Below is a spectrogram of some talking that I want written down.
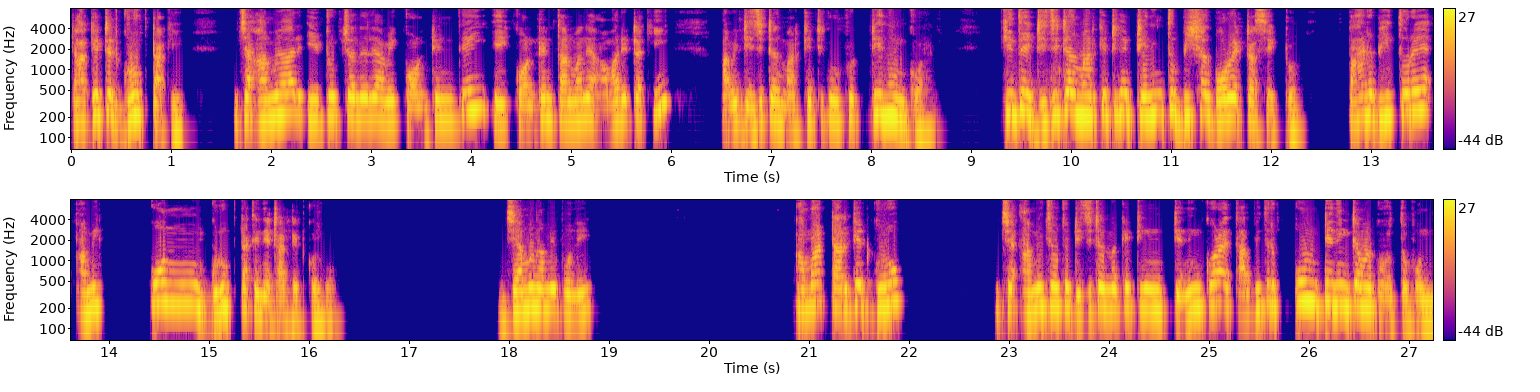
টার্গেটেড গ্রুপটা কি? যে আমি আর ইউটিউব চ্যানেলে আমি কন্টেন্ট দেই, এই কন্টেন্ট তার মানে আমার এটা কি? আমি ডিজিটাল মার্কেটিং এর উপর ট্রেনিং করাই। কিন্তু এই ডিজিটাল মার্কেটিং এর ট্রেনিং তো বিশাল বড় একটা সেক্টর তার ভিতরে আমি কোন গ্রুপটাকে নিয়ে টার্গেট করব? যেমন আমি বলি, আমার টার্গেট গ্রুপ যে আমি যেহেতু ডিজিটাল মার্কেটিং ট্রেনিং করাই, তার ভিতরে কোন ট্রেনিংটা আমার গুরুত্বপূর্ণ?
